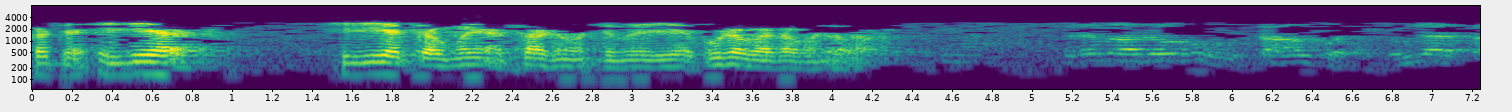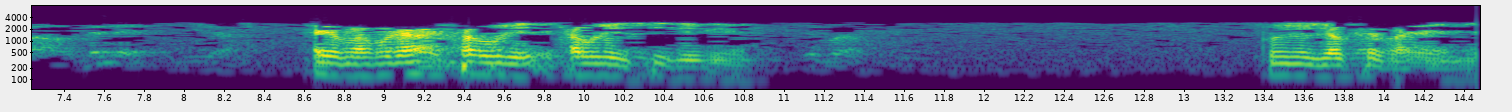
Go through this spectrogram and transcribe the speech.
ဟုတ်တယ်အိန္ဒိယအိန္ဒိယတောင်ပိုင်းအစတုန်းကတပည့်ရဲ့ဘုရားဘာသာဝင်တော့အဲ့မှာဘုရားအဆောက်အဦတွေအဆောက်အဦတွေရှိနေတယ် ဘုန်းကြီးရောက်ခဲ့ပါတယ်ည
